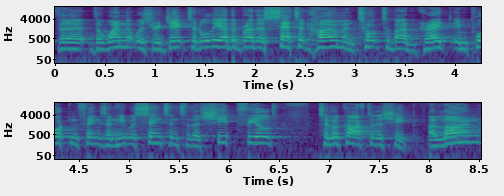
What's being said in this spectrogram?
the, the one that was rejected. All the other brothers sat at home and talked about great, important things, and he was sent into the sheep field to look after the sheep. Alone,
